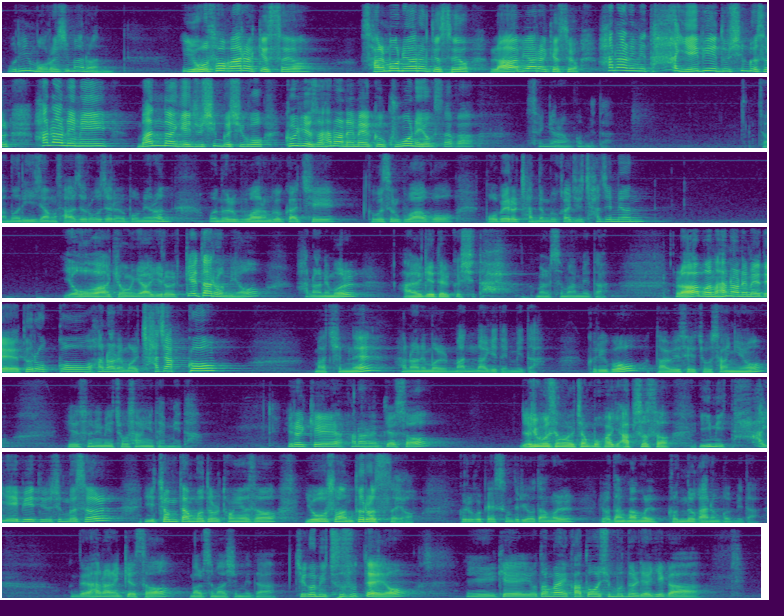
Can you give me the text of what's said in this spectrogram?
우리는 모르지만은 요소가 알았겠어요. 살몬이 알았겠어요. 라합이 알았겠어요. 하나님이 다 예비해 두신 것을 하나님이 만나게 해 주신 것이고 거기에서 하나님의 그 구원의 역사가 생겨난 겁니다. 잠언 2장 4절 5절을 보면은 오늘 구하는 것 같이 그것을 구하고 보배를 찾는 것까지 찾으면 여호와 경외하기를 깨달으며 하나님을 알게 될 것이다 말씀합니다. 라합은 하나님에 대해 들었고 하나님을 찾았고 마침내 하나님을 만나게 됩니다. 그리고 다윗의 조상이요 예수님의 조상이 됩니다. 이렇게 하나님께서 여리고성을 정복하기 앞서서 이미 다 예비해 두신 것을 이 정탐구들을 통해서 요소한 들었어요. 그리고 백성들이 요당을 요단강을 건너가는 겁니다. 근데 하나님께서 말씀하십니다. 지금 이 추수 때예요. 이게 요단강에 갔다 오신 분들 얘기가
